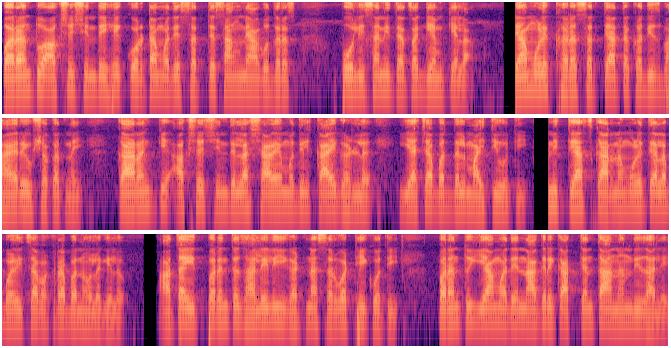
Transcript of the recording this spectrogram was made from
परंतु अक्षय शिंदे हे कोर्टामध्ये सत्य सांगण्या अगोदरच पोलिसांनी त्याचा गेम केला. त्यामुळे खरं सत्य आता कधीच बाहेर येऊ शकत नाही. कारण की अक्षय शिंदेला शाळेमधील काय घडलं याच्याबद्दल माहिती होती. आणि त्याच कारणामुळे त्याला बळीचा बकरा बनवलं गेलं. आता इथपर्यंत झालेली ही घटना सर्व ठीक होती. परंतु यामध्ये नागरिक अत्यंत आनंदी झाले.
